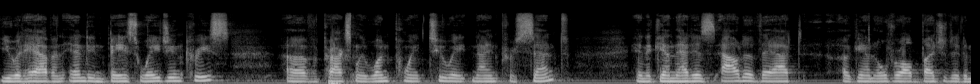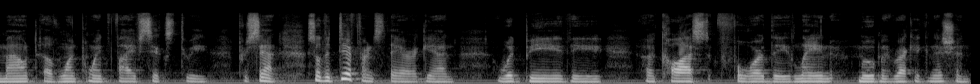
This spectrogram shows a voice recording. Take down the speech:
you would have an ending base wage increase of approximately 1.289%. And again, that is out of that, again, overall budgeted amount of 1.563%. So the difference there, again, would be the uh, cost for the lane movement recognition.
